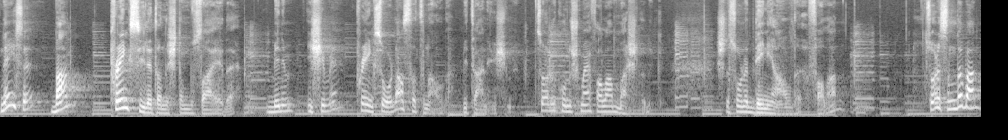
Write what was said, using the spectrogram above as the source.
Neyse ben Pranksy ile tanıştım bu sayede. Benim işimi Pranksy oradan satın aldı. Bir tane işimi. Sonra konuşmaya falan başladık. İşte sonra Deni aldı falan. Sonrasında ben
